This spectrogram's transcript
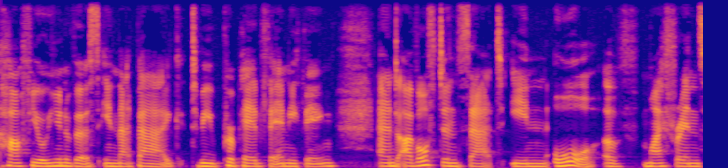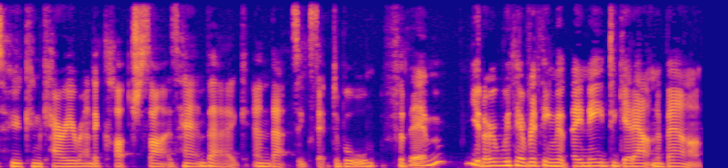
half your universe in that bag to be prepared for anything. And I've often sat in awe of my friends who can carry around a clutch size handbag, and that's acceptable for them you know, with everything that they need to get out and about.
